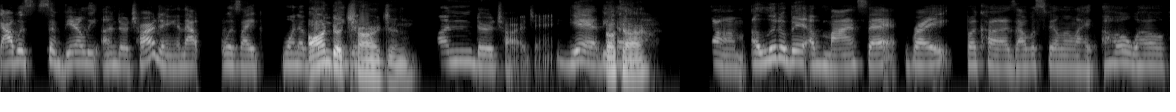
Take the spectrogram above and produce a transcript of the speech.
I was severely undercharging. And that was like one of undercharging. Undercharging. Yeah. Because, okay. Um, a little bit of mindset, right? Because I was feeling like, oh well,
